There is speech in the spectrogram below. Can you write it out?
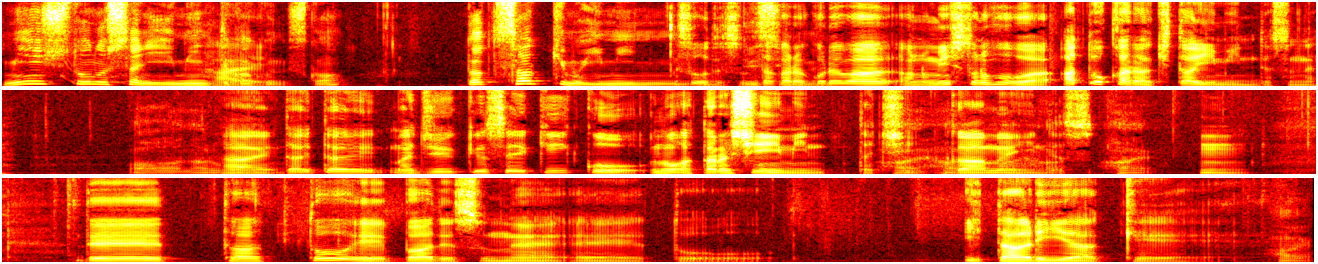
民主党の下に移民って書くんですか、だってさっきも移民い。そうです。だからこれはあの民主党の方は後から来た移民ですね。ああなるほど、はい、大体、まあ、19世紀以降の新しい移民たちがメインです。はい。うん、で例えばですね、えー、とイタリア系、はい、はい、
